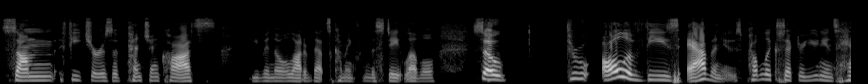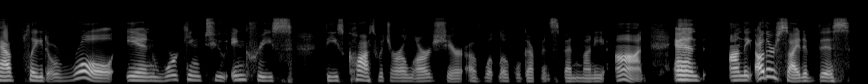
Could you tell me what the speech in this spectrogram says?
some features of pension costs, even though a lot of that's coming from the state level. So, through all of these avenues, public sector unions have played a role in working to increase these costs, which are a large share of what local governments spend money on. And on the other side of this,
